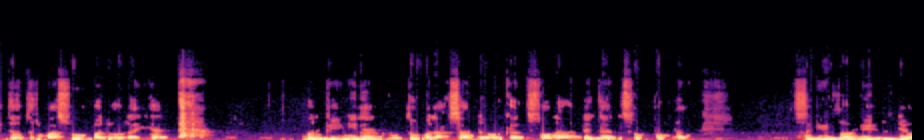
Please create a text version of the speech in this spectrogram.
kita termasuk pada orang yang berkeinginan untuk melaksanakan solat dengan sempurna. Segi zahirnya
